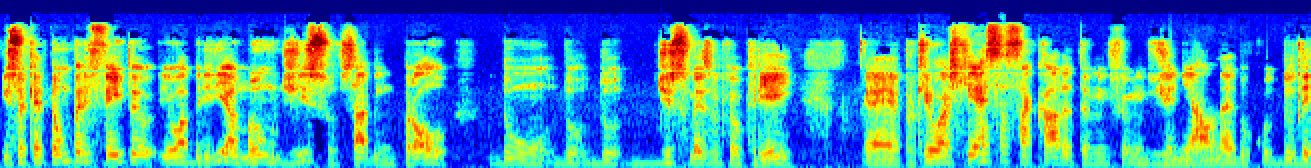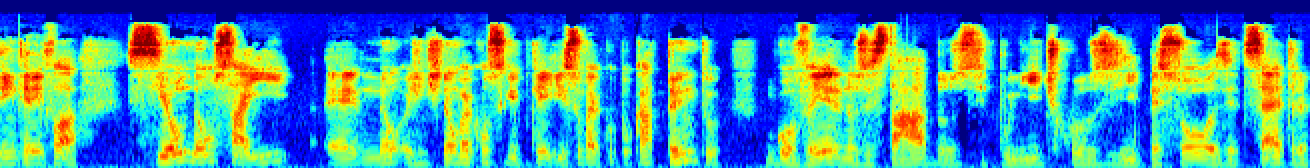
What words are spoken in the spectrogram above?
isso aqui é tão perfeito, eu, eu abriria a mão disso, sabe, em prol do, do, do disso mesmo que eu criei. É, porque eu acho que essa sacada também foi muito genial, né? Do, do dele entender e falar: se eu não sair, é, não, a gente não vai conseguir, porque isso vai cutucar tanto governos, estados, políticos e pessoas, etc.,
